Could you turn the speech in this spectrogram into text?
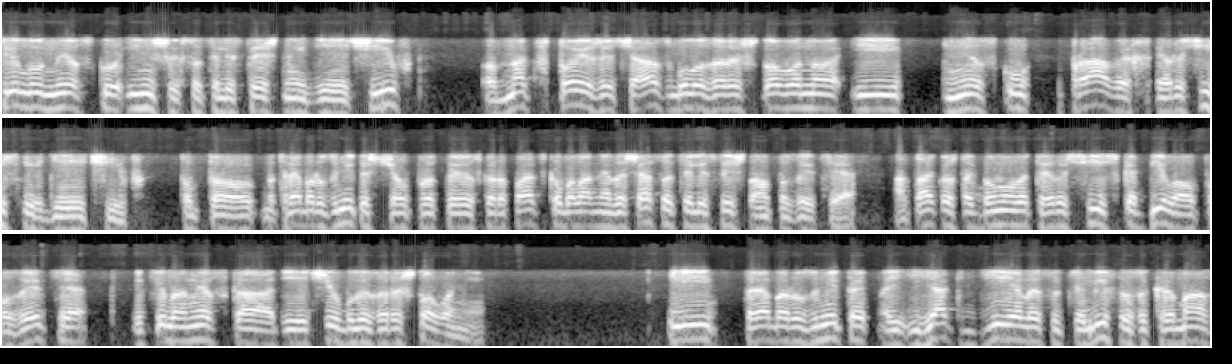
цілу низку інших соціалістичних діячів. Однак в той же час було заарештовано і низку правих російських діячів. Тобто треба розуміти, що проти Скоропадського була не лише соціалістична опозиція, а також, так би мовити, російська біла опозиція, і ціла низка діячів були заарештовані. І треба розуміти, як діяли соціалісти, зокрема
